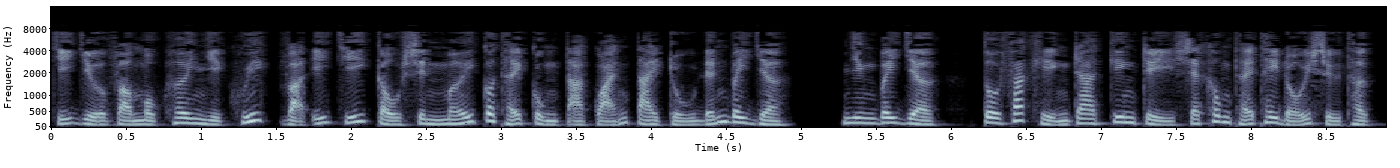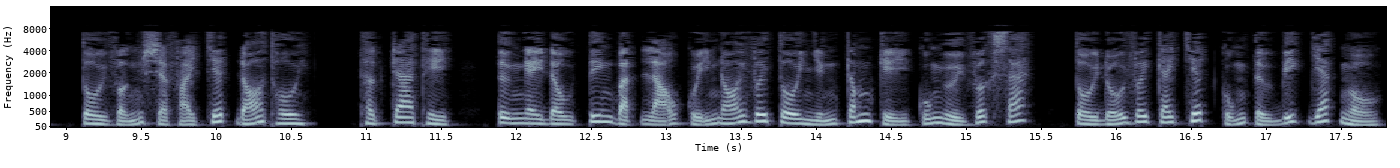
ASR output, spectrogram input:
chỉ dựa vào một hơi nhiệt huyết và ý chí cầu sinh mới có thể cùng tạ quản tài trụ đến bây giờ. Nhưng bây giờ, tôi phát hiện ra kiên trì sẽ không thể thay đổi sự thật, tôi vẫn sẽ phải chết đó thôi. Thật ra thì, từ ngày đầu tiên bạch lão quỷ nói với tôi những cấm kỵ của người vớt xác, tôi đối với cái chết cũng tự biết giác ngộ.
